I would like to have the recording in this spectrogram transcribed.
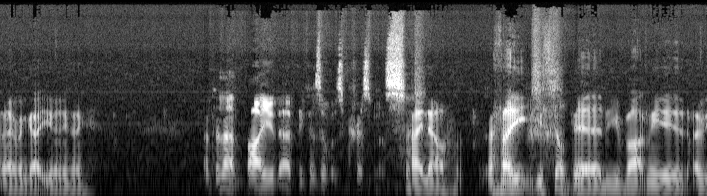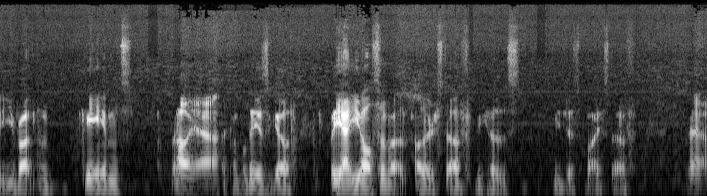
and I haven't got you anything. I did not buy you that because it was Christmas. I know. I thought you you still did. You bought me. Mean, you bought the games like, oh yeah, a couple days ago. But yeah, you also bought other stuff because you just buy stuff. yeah.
